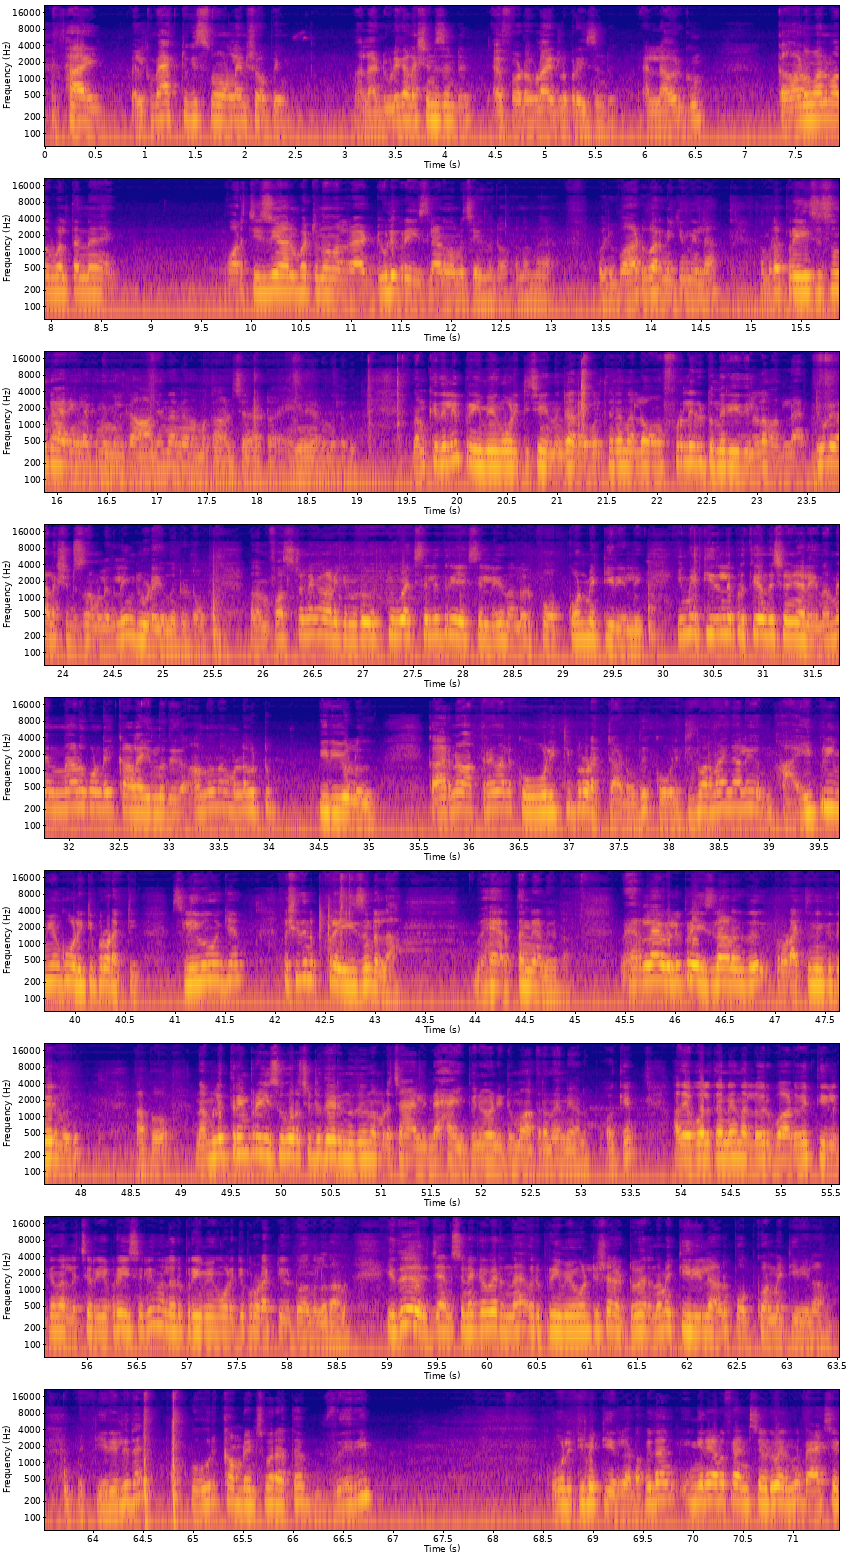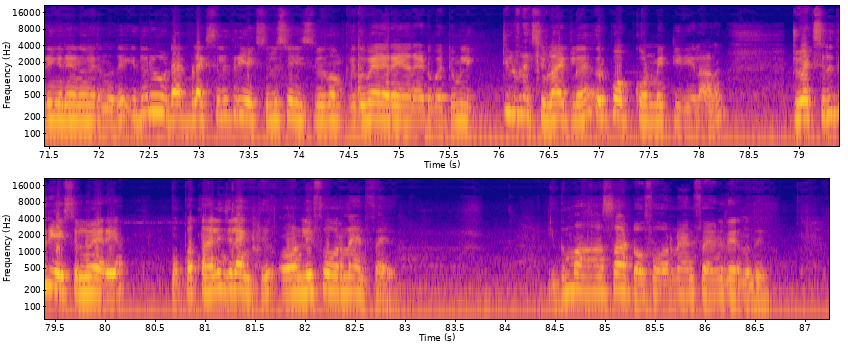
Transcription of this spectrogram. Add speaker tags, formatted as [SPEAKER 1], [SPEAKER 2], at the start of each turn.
[SPEAKER 1] Hi welcome back to Kiss online shopping നല്ല അടിപൊളി collections ഉണ്ട്. അഫോർഡബിൾ ആയിട്ടുള്ള പ്രൈസ് ഉണ്ട്. എല്ലാവർക്കും കാണുവാനും അതുപോലെ തന്നെ പർച്ചേസ് ചെയ്യാനും പറ്റുന്ന നല്ല അടിപൊളി പ്രൈസിലാണ് നമ്മൾ ചെയ്യുന്നത്. അപ്പം നമ്മൾ ഒരുപാട് വർണിക്കുന്നില്ല. നമ്മുടെ പ്രൈസസും കാര്യങ്ങളൊക്കെ നിങ്ങൾക്ക് ആദ്യം തന്നെ നമ്മൾ കാണിച്ചു തരാം കേട്ടോ എങ്ങനെയാണെന്നുള്ളത്. നമുക്കിതിൽ പ്രീമിയം ക്വാളിറ്റി ചെയ്യുന്നുണ്ട്. അതേപോലെ തന്നെ നല്ല ഓഫറിൽ കിട്ടുന്ന രീതിയിലുള്ള നല്ല അടിപൊളി കളക്ഷൻസ് നമ്മളിതിൽ ഇൻക്ലൂഡ് ചെയ്യുന്നുണ്ട് കേട്ടോ അപ്പോൾ നമ്മൾ ഫസ്റ്റ് തന്നെ കാണിക്കുന്നത് ഒരു ടു എക്സ് ത്രീ എക്സ് നല്ലൊരു പോപ്കോൺ മെറ്റീരിയൽ ഈ മെറ്റീരിയലിന്റെ പ്രത്യേകത എന്താ വെച്ച് കഴിഞ്ഞാൽ നമ്മൾ എന്നാണ് കൊണ്ടുപോയി കളയുന്നത്? അന്ന് നമ്മളുടെ വിട്ട് പിരിയുള്ളത്. കാരണം അത്രയും നല്ല ക്വാളിറ്റി പ്രൊഡക്റ്റ് ആണോ ഇത് ക്വാളിറ്റി എന്ന് പറഞ്ഞു കഴിഞ്ഞാൽ high premium quality product sleeve നോക്കിയാൽ പക്ഷെ ഇതിന്റെ പ്രൈസ് ഉണ്ടല്ലോ. വേറെ തന്നെയാണ് കേട്ടോ. വേറെ ലെവൽ പ്രൈസിലാണ് ഇത് പ്രൊഡക്റ്റ് നിങ്ങൾക്ക് തരുന്നത്. അപ്പോൾ നമ്മൾ ഇത്രയും പ്രൈസ് കുറച്ചിട്ട് തരുന്നത് നമ്മുടെ ചാനലിന്റെ ഹൈപ്പിന് വേണ്ടിയിട്ട് മാത്രം തന്നെയാണ്. ഓക്കെ അതേപോലെ തന്നെ നല്ല ഒരുപാട് വ്യക്തികൾക്ക് നല്ല ചെറിയ പ്രൈസിൽ നല്ലൊരു പ്രീമിയം ക്വാളിറ്റി പ്രോഡക്റ്റ് കിട്ടുക എന്നുള്ളതാണ്. ഇത് ജെൻസിനൊക്കെ വരുന്ന ഒരു പ്രീമിയം ക്വാളിറ്റി ഷർട്ട് വരുന്ന മെറ്റീരിയലാണ് പോപ്കോൺ മെറ്റീരിയലാണ് മെറ്റീരിയൽ ഇത് ഒരു കംപ്ലൈൻസ് വരാത്ത വെരി ക്വാളിറ്റി മെറ്റീരിയൽ ആണ് അപ്പോൾ ഇത് ഇങ്ങനെയാണ് ഫ്രണ്ട് സൈഡ് വരുന്നത് ബാക്ക് സൈഡ് ഇങ്ങനെയാണ് വരുന്നത്. ഇതൊരു ഡബിൾ എക്സിൽ ത്രീ എക്സിൽ സൈസിൽ നമുക്ക് ഇത് വെയർ ചെയ്യാനായിട്ട് പറ്റും. ലിറ്റിൽ ഫ്ലെക്സിബിൾ ആയിട്ടുള്ള ഒരു പോപ്കോൺ മെറ്റീരിയൽ ആണ്. ടു എക്സിൽ ത്രീ എക്സിൽ വെയർ ചെയ്യാം. മുപ്പത്തിനാല് inch length only four nine five ഇത് മാസാട്ടോ ഫോർ നയൻ ഫൈവിന് തരുന്നത്.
